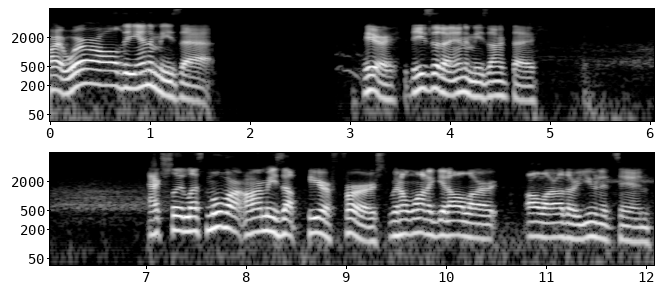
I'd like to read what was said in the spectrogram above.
Alright, where are all the enemies at? Here, these are the enemies, aren't they? Actually, let's move our armies up here first. We don't want to get all our all our other units in.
